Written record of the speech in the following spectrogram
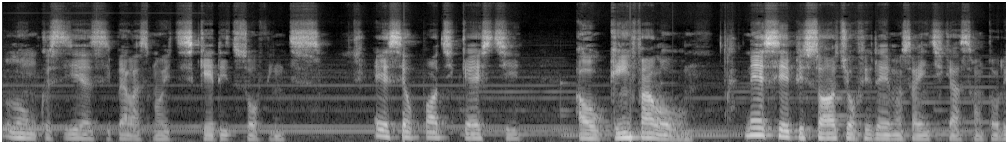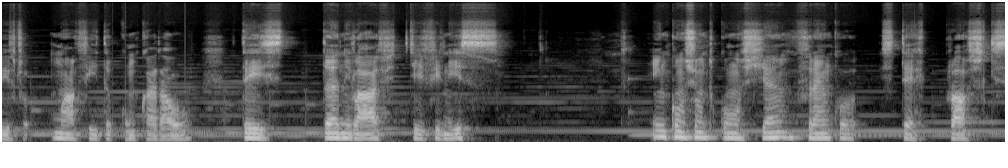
Longos dias e belas noites, queridos ouvintes. Esse é o podcast Alguém Falou. Nesse episódio ouviremos a indicação do livro Uma Vida com Carol, de Stanislav Tifinis, em conjunto com Jean Franco Sterkowski.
